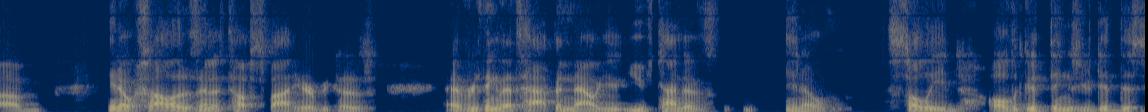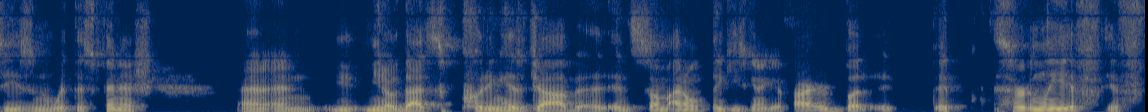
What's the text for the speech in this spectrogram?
Um, you know, Saleh is in a tough spot here because everything that's happened now, you, you've kind of, you know, sullied all the good things you did this season with this finish. And, and you, you know, that's putting his job in some, I don't think he's going to get fired, but it, it certainly, if, if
